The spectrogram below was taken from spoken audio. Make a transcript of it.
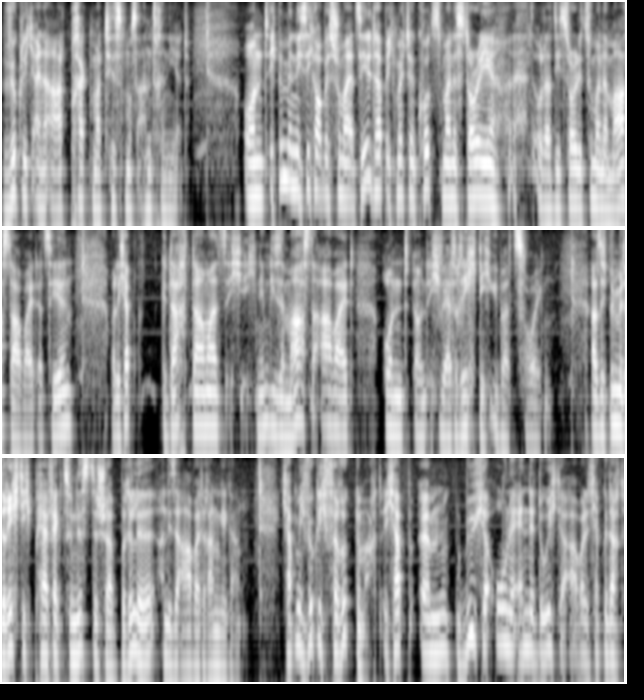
wirklich eine Art Pragmatismus antrainiert. Und ich bin mir nicht sicher, ob ich es schon mal erzählt habe. Ich möchte kurz meine Story äh, oder die Story zu meiner Masterarbeit erzählen, weil ich habe gedacht damals, ich, ich nehme diese Masterarbeit und, und ich werde richtig überzeugen. Also ich bin mit richtig perfektionistischer Brille an diese Arbeit rangegangen. Ich habe mich wirklich verrückt gemacht. Ich habe ähm, Bücher ohne Ende durchgearbeitet. Ich habe gedacht,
